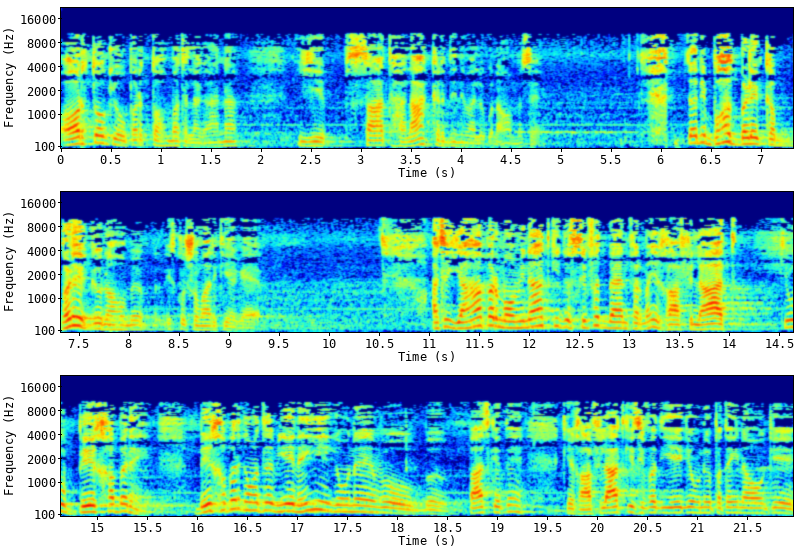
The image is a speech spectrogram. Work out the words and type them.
عورتوں کے اوپر تہمت لگانا، یہ سات ہلاک کر دینے والے گناہوں میں سے۔ یعنی بہت بڑے بڑے گناہوں میں اس کو شمار کیا گیا۔ ہے اچھا یہاں پر مومنات کی جو صفت بیان فرمائی، غافلات، کہ وہ بے خبر ہیں۔ بے خبر کا مطلب یہ نہیں ہے کہ انہیں وہ پاس کہتے ہیں کہ غافلات کی صفت یہ ہے کہ انہیں پتہ ہی نہ ہو کہ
